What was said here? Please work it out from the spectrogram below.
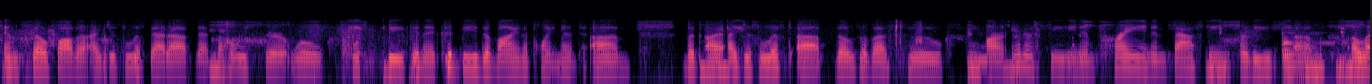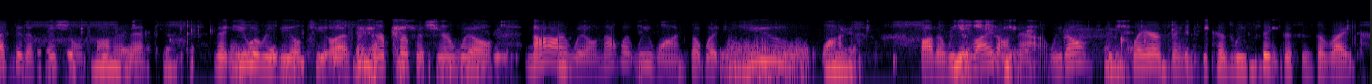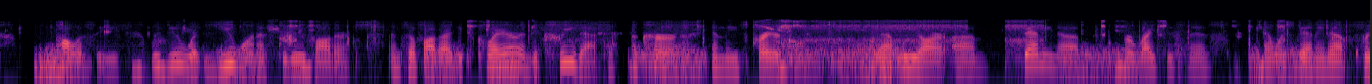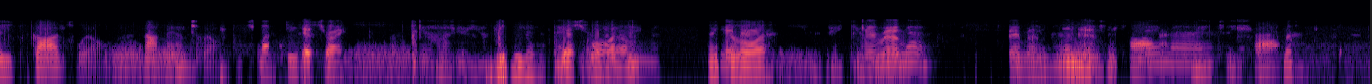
And so, Father, I just lift that up that the Holy Spirit will, will speak, and it could be divine appointment. Um, but I, I just lift up those of us who are interceding and praying and fasting for these um, elected officials, Father, that that you will reveal to us your purpose, your will, not our will, not what we want, but what you want. Father, we Yes. write on that. We don't declare things because we think this is the right policy. We do what you want us to do, Father. And so, Father, I declare and decree that to occur in these prayer teams that we are um, standing up for righteousness and we're standing up for God's will, not man's will. Jesus. That's right. Hallelujah. Yes, you. Lord. Amen. Thank you, Lord. Thank you. Amen. Amen. Amen. Amen.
